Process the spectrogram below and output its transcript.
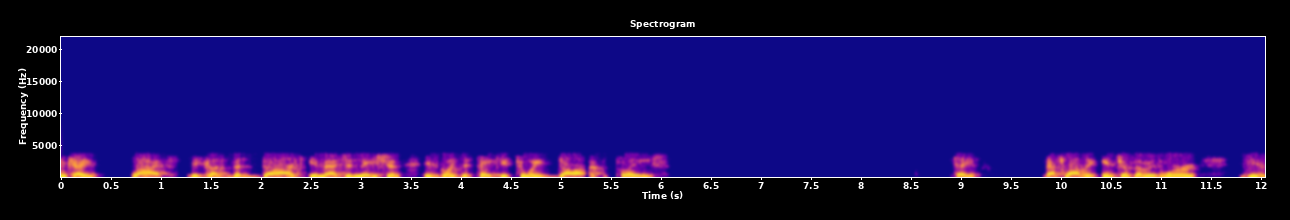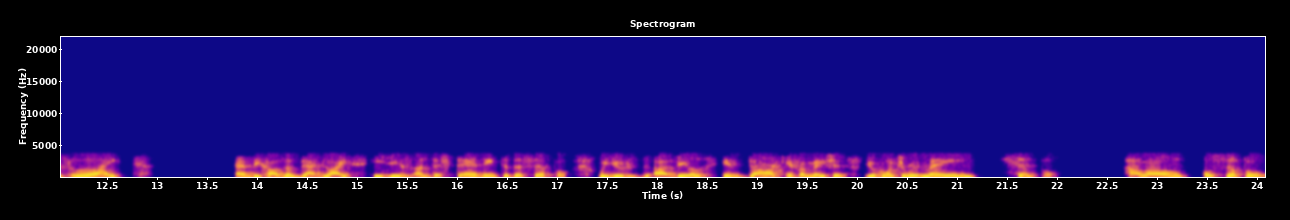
Okay? Why? Because the dark imagination is going to take you to a dark place. Okay? That's why the entrance of his word gives light. And because of that light, he gives understanding to the simple. When you uh, deal in dark information, you're going to remain simple. How long, oh simple,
